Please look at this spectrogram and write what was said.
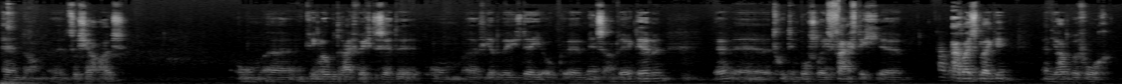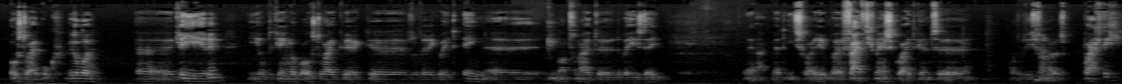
en dan eh, het Sociaal Huis. Om een kringloopbedrijf weg te zetten, om via de WSD ook mensen aan het werk te hebben. het goed in Borstel heeft 50 eh, Arbeid. arbeidsplekken. En die hadden we voor Oosterwijk ook willen creëren. Hier op de kringloop Oosterwijk werkt, eh, zover ik weet, één eh, iemand vanuit de, de WSD. Ja, met iets waar je bij 50 mensen kwijt kunt. eh hadden we zoiets van, dat is prachtig. Ja,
